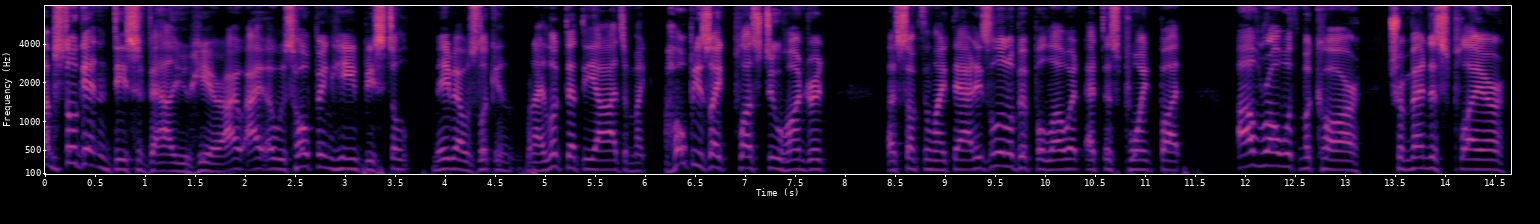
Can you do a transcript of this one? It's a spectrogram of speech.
I'm still getting decent value here. I, I, I, was hoping he'd be still, maybe I was looking, when I looked at the odds, I'm like, I hope he's like plus 200 or something like that. He's a little bit below it at this point, but I'll roll with Makar. Tremendous player.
